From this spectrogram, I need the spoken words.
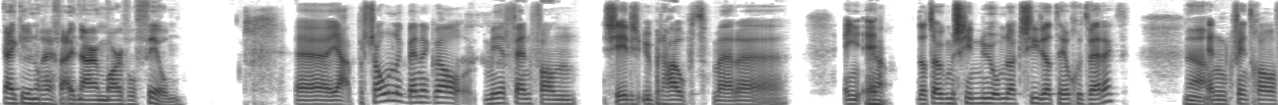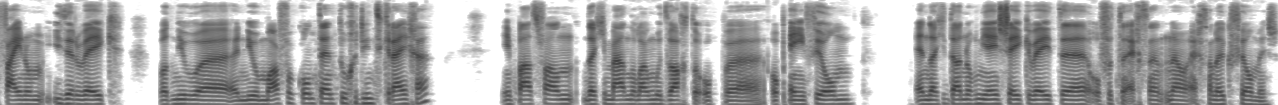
kijken jullie nog echt uit naar een Marvel film? Eh, ja, persoonlijk ben ik wel meer fan van series überhaupt. Maar eh, en, en Ja. dat is ook misschien nu omdat ik zie dat het heel goed werkt. Ja. En ik vind het gewoon fijn om iedere week wat nieuwe, nieuwe Marvel content toegediend te krijgen. In plaats van dat je maandenlang moet wachten op, eh, op één film. En dat je dan nog niet eens zeker weet eh, of het echt een, nou echt een leuke film is.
